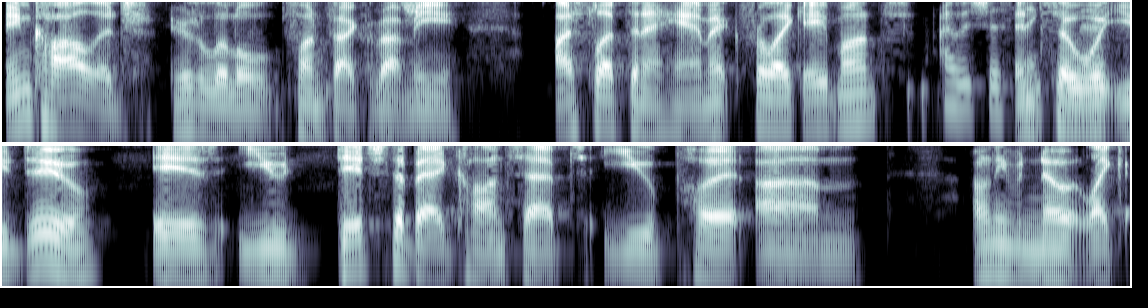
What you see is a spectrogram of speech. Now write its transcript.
In college, here's a little fun fact about me. I slept in a hammock for like eight months. I was just and thinking so what you do is you ditch the bed concept. You put um I don't even know like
